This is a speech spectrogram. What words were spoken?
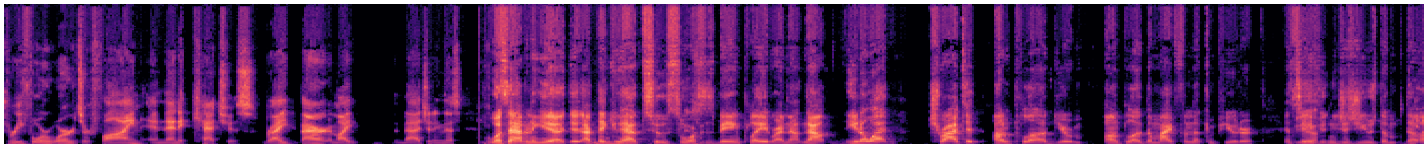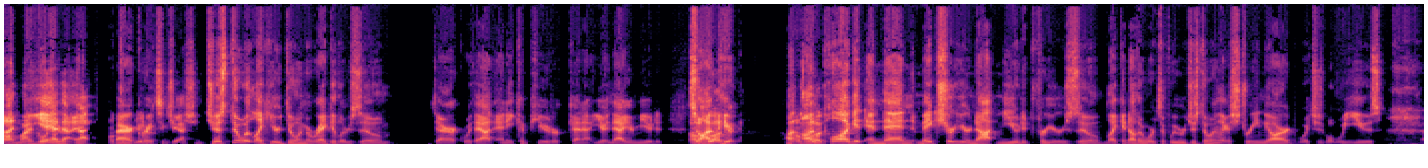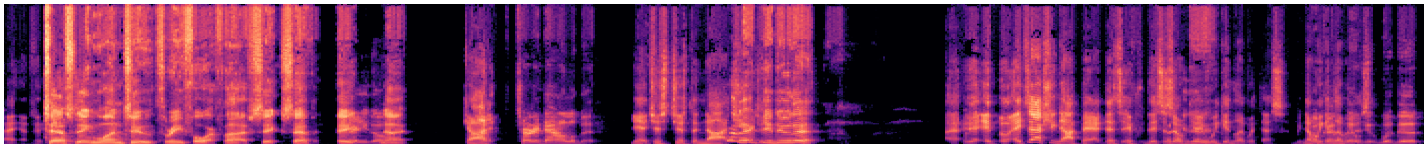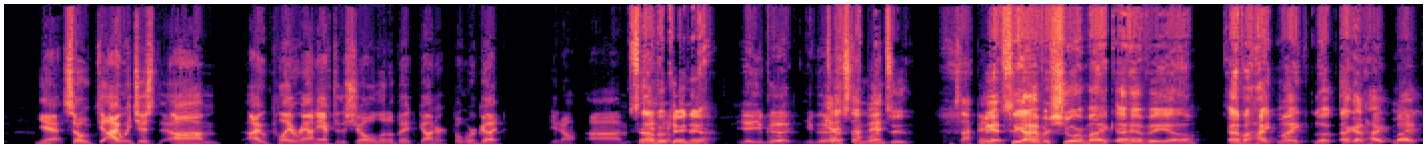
three four words are fine, and then it catches. Right, Barrett? Am I imagining this? What's happening? Yeah, I think you have two sources being played right now. Now you know what? Try to unplug your unplug the mic from the computer and see yeah. if you can just use the, the uh, mic. Yeah, that, that, Barrett, computer. great suggestion. Just do it like you're doing a regular Zoom Derrick, without any computer. Can you're now you're muted. So unplug, here, it. Unplug. unplug it and then make sure you're not muted for your Zoom. Like in other words, if we were just doing like a StreamYard, which is what we use. Uh Testing one, two, three, four, five, six, seven, eight, there you go. nine. Got it. Turn it down a little bit. Yeah, just just a notch. How the heck do you do that? Uh, it, it's actually not bad. This if this is okay, we can live with this. No, okay, we can live with this. Good. We're good. Yeah. So I would just um I would play around after the show a little bit, Gunner, but we're good you know. Um, Sound okay now? Yeah, you're good. You're good. Yeah, Testing one, two. It's not bad. Yeah, see, I have a Shure mic. I have a um, I have a hype mic. Look, I got hype mics.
